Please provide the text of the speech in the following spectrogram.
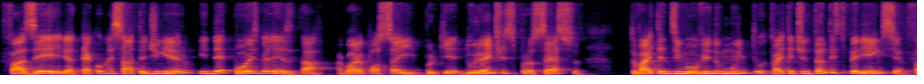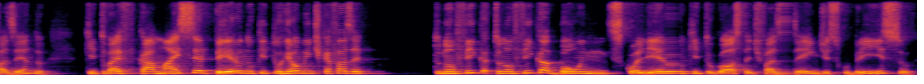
fazer ele até começar a ter dinheiro e depois, beleza, tá, agora eu posso sair. Porque durante esse processo, tu vai ter desenvolvido muito, tu vai ter tido tanta experiência fazendo que tu vai ficar mais certeiro no que tu realmente quer fazer tu não fica, tu não fica bom em escolher o que tu gosta de fazer, em descobrir isso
